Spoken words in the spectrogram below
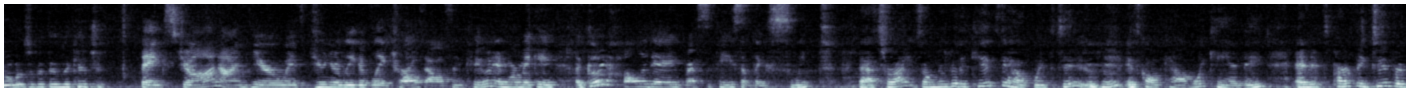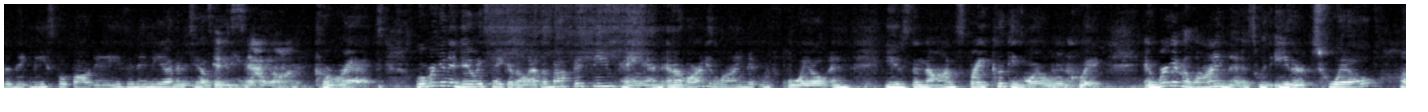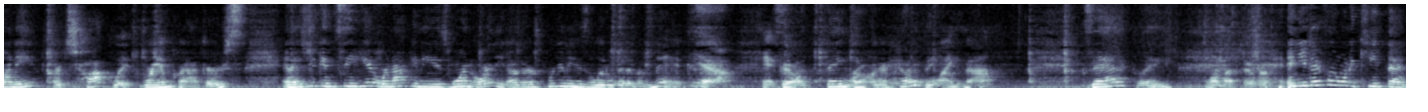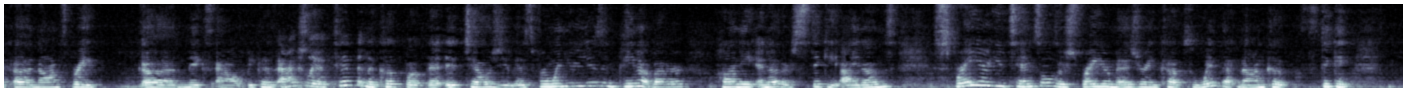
Elizabeth in the kitchen. Thanks, John. I'm here with Junior League of Lake Charles, Allison Kuhn, and we're making a good holiday recipe, something sweet. That's right, something for the kids to help with too. Mm -hmm. It's called Cowboy Candy, and it's perfect too for the McNeese football days and any other mm-hmm. tailgating snack event. on. Correct. What we're going to do is take an 11 by 15 pan, and I've already lined it with foil and use the non-spray cooking oil real mm -hmm. quick. And we're going to line this with either 12 honey or chocolate graham crackers. And as you can see here, we're not going to use one or the other. We're going to use a little bit of a mix. Yeah. Can't so go thank you for helping. Like that. Exactly. One left over. And you definitely want to keep that uh, non-spray uh, mix out because actually a tip in the cookbook that it tells you is for when you're using peanut butter, honey, and other sticky items, spray your utensils or spray your measuring cups with that non-cook sticking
